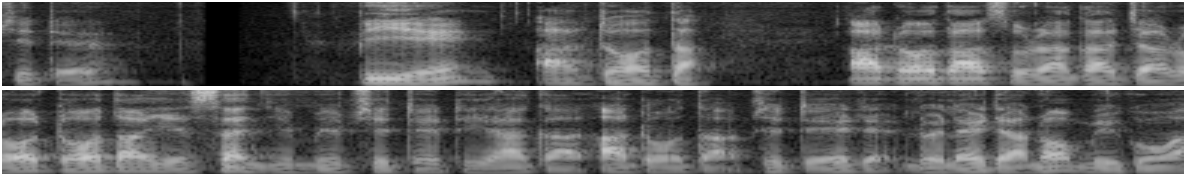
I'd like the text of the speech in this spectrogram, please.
ဖြစ်တယ်ပြီးရင်အာဒေါသ အာဒေါသဆိုတာကကြတော့ဒေါသရဲ့ဆန့်ကျင်ဘက်ဖြစ်တဲ့တရားကအာဒေါသဖြစ်တယ်တဲ့လွယ်လိုက်တာနော်မိကွန်းက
